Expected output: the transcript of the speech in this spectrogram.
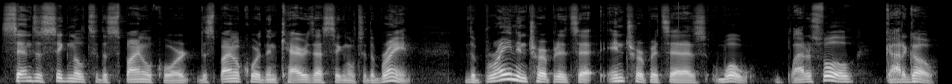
sends a signal to the spinal cord. The spinal cord then carries that signal to the brain. The brain interprets it, interprets it as, whoa, bladder's full, gotta go.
